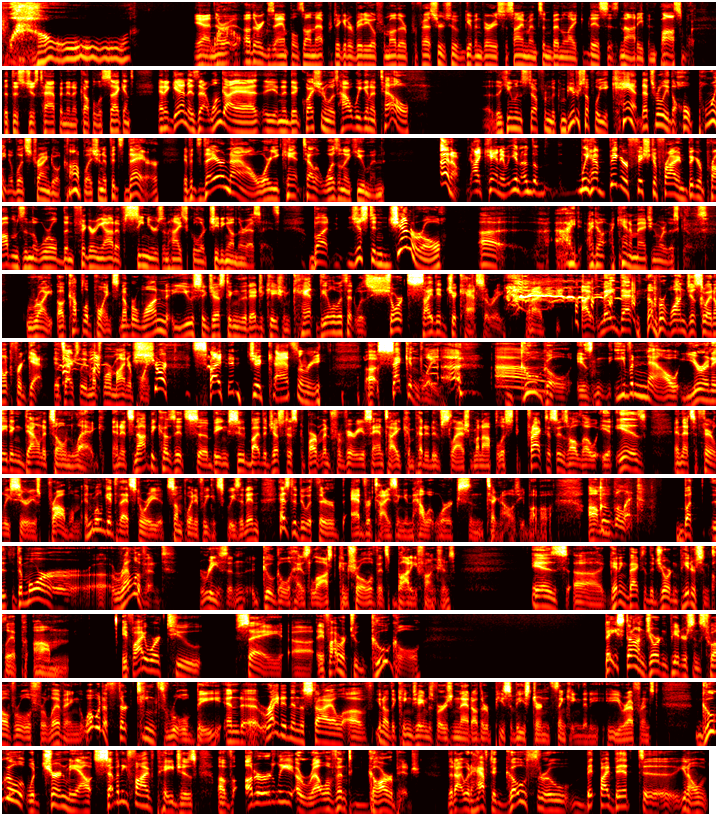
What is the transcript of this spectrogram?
Wow. Yeah, and wow. there are other examples on that particular video from other professors who have given various assignments and been like, this is not even possible that this just happened in a couple of seconds. And again, is that one guy asked, know, the question was, how are we going to tell uh, the human stuff from the computer stuff? Well, you can't. That's really the whole point of what's trying to accomplish. And if it's there, if it's there now where you can't tell it wasn't a human, I don't, I can't even, you know, the, we have bigger fish to fry and bigger problems in the world than figuring out if seniors in high school are cheating on their essays. But just in general, uh, I, I don't, I can't imagine where this goes. Right. A couple of points. Number one, you suggesting that education can't deal with it was short-sighted jacassery, and I, I've made that number one just so I don't forget. It's actually a much more minor point. Short-sighted jacassery. Uh, secondly, Google is even now urinating down its own leg, and it's not because it's uh, being sued by the Justice Department for various anti-competitive slash monopolistic practices, although it is, and that's a fairly serious problem. And we'll get to that story at some point if we can squeeze it in. It has to do with their advertising and how it works and technology, blah blah blah. Um, Google it. But the, the more uh, relevant reason Google has lost control of its body functions is uh, getting back to the Jordan Peterson clip. Um, if I were to say, uh, if I were to Google, based on Jordan Peterson's 12 rules for living, what would a 13th rule be? And uh, write it in the style of, you know, the King James Version, that other piece of Eastern thinking that he, he referenced. Google would churn me out 75 pages of utterly irrelevant garbage that I would have to go through bit by bit, uh, you know,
